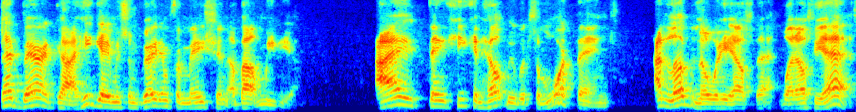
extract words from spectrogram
That Barrett guy, he gave me some great information about media. I think he can help me with some more things. I'd love to know what he else that what else he has.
